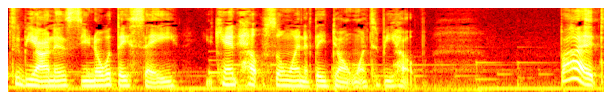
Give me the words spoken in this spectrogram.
to be honest, you know what they say you can't help someone if they don't want to be helped. But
